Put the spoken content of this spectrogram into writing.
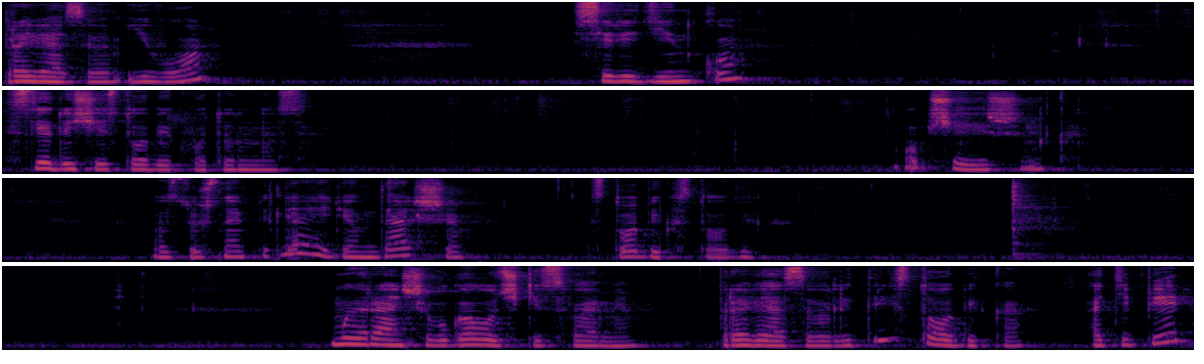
провязываем его, серединку. Следующий столбик, вот он у нас. Общая вишенка. Воздушная петля, идем дальше. Столбик в столбик. Мы раньше в уголочке с вами провязывали 3 столбика, а теперь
